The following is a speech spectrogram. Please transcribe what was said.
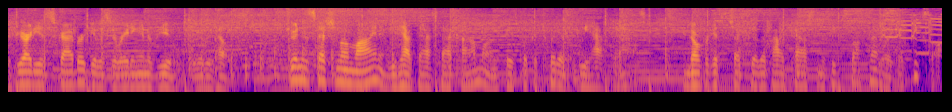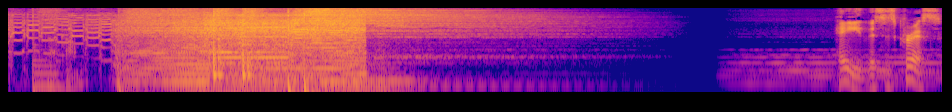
If you're already a subscriber, give us a rating and a review. It really helps. Join the discussion online at WeHaveToAsk.com or on Facebook or Twitter at We Have to Ask. And don't forget to check the other podcasts on the Peak Sloth Network at peaksloth.com. Hey, this is Chris.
